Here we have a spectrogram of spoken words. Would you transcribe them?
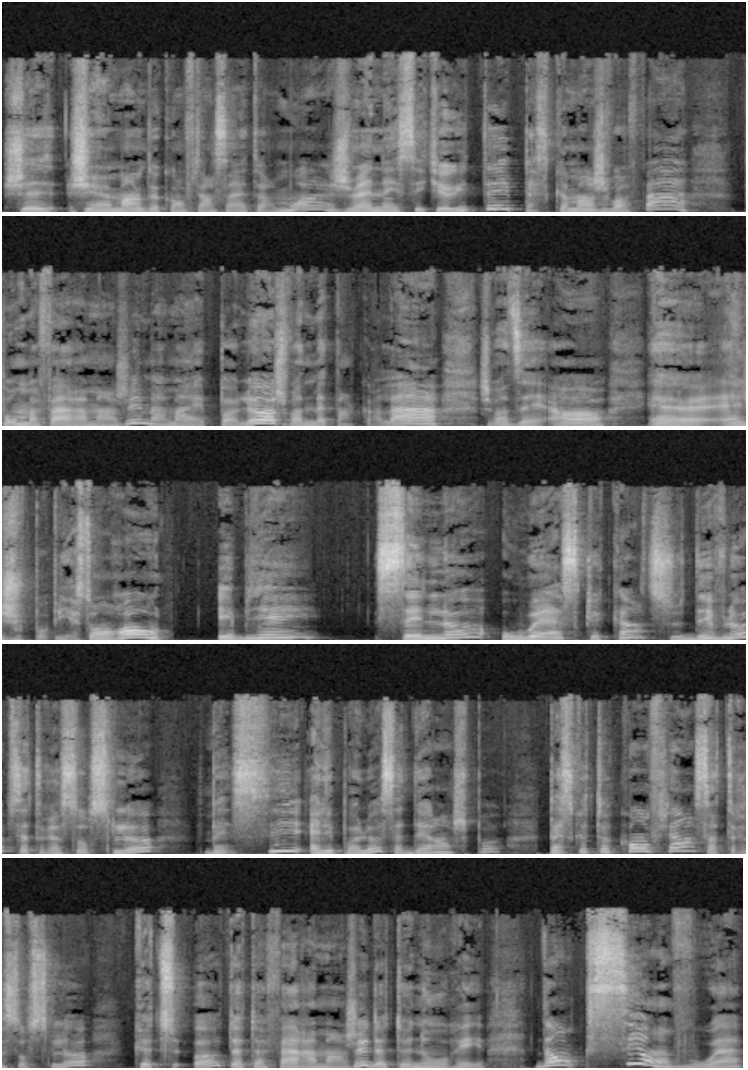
j'ai un manque de confiance en moi, j'ai une insécurité, parce que comment je vais faire pour me faire à manger? Maman n'est pas là, je vais me mettre en colère, je vais dire, ah, euh, elle joue pas bien son rôle. Eh bien, c'est là où est-ce que quand tu développes cette ressource-là, ben si elle n'est pas là, ça ne te dérange pas. Parce que tu as confiance à cette ressource-là que tu as de te faire à manger, de te nourrir. Donc, si on voit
